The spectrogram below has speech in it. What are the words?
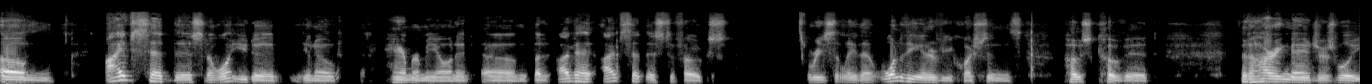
Um, I've said this, and I want you to, you know, hammer me on it. Um, but I've had, I've said this to folks recently that one of the interview questions post COVID that hiring managers will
